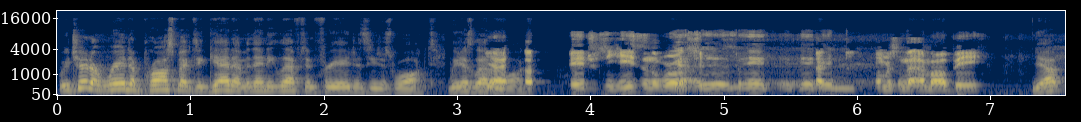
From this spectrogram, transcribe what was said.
we traded a random prospect to get him, and then he left in free agency. Just walked. We just let Yeah, him walk. agency. He's in the World Yeah, Series. it- Homers in the MLB. Yep,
